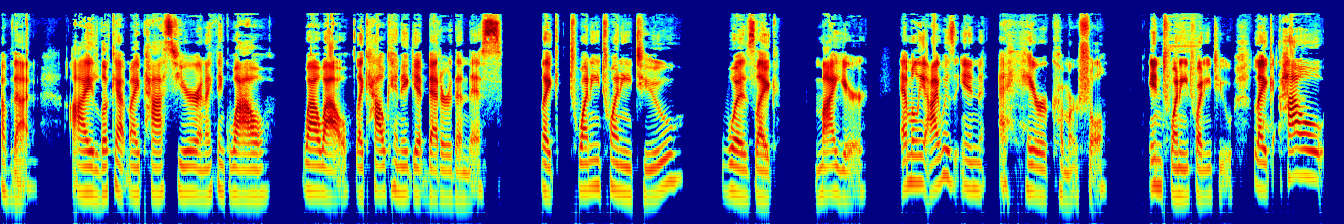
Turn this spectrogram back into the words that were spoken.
of that. Mm-hmm. I look at my past year and I think, wow, wow, wow, like how can it get better than this? Like 2022 was like my year. Emily, I was in a hair commercial in 2022. Like how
